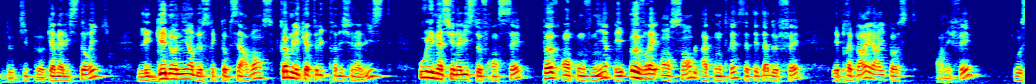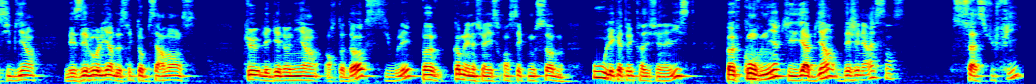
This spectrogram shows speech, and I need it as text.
de type canal historique, les guénoniens de stricte observance, comme les catholiques traditionnalistes, ou les nationalistes français, peuvent en convenir et œuvrer ensemble à contrer cet état de fait et préparer la riposte. En effet, aussi bien les évoliens de stricte observance que les guénoniens orthodoxes, si vous voulez, peuvent, comme les nationalistes français que nous sommes, ou les catholiques traditionnalistes, peuvent convenir qu'il y a bien dégénérescence. Ça suffit,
